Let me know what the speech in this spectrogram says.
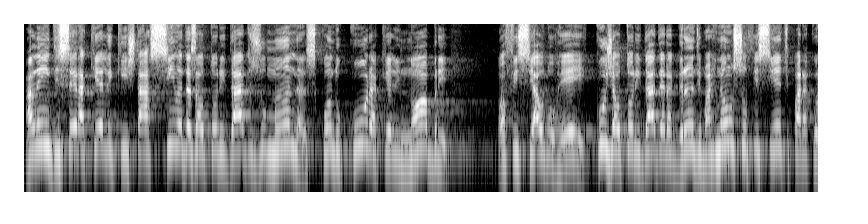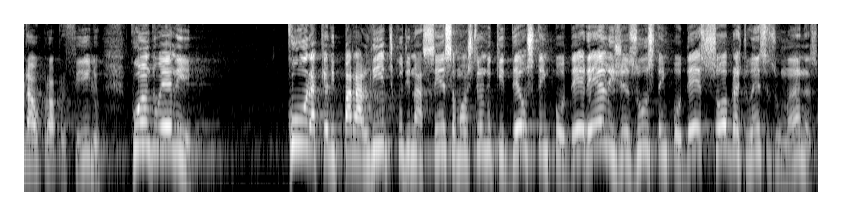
além de ser aquele que está acima das autoridades humanas, quando cura aquele nobre oficial do rei, cuja autoridade era grande, mas não o suficiente para curar o próprio filho, quando ele cura aquele paralítico de nascença, mostrando que Deus tem poder, ele, Jesus, tem poder sobre as doenças humanas.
